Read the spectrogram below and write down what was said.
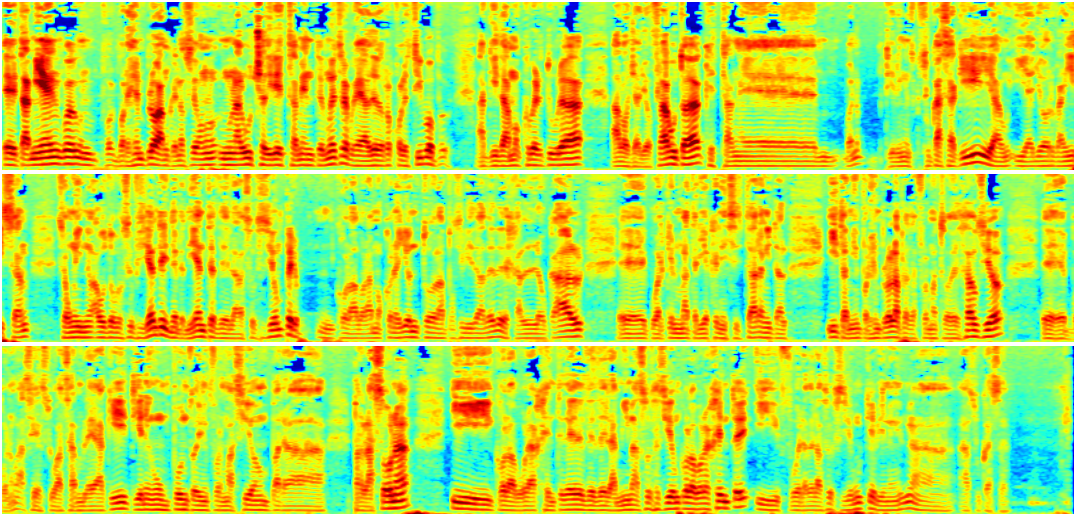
Eh, también, por, ejemplo, aunque no sea una lucha directamente nuestra, porque hay de otros colectivos, pues, aquí damos cobertura a los yayoflautas, que están, eh, bueno, tienen su casa aquí y, ellos organizan, son autosuficientes, independientes de la asociación, pero mm, colaboramos con ellos en todas las posibilidades de dejar el local, eh, cualquier material que necesitaran y tal. Y también, por ejemplo, la plataforma de desahucio, eh, bueno, hacen su asamblea aquí, tienen un punto de información para, para la zona y colabora gente desde la misma asociación, colabora gente y fuera de la asociación que vienen a, su casa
